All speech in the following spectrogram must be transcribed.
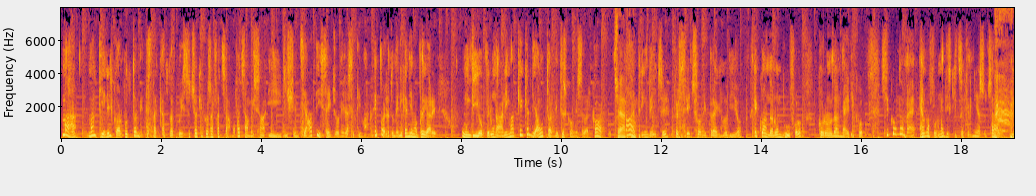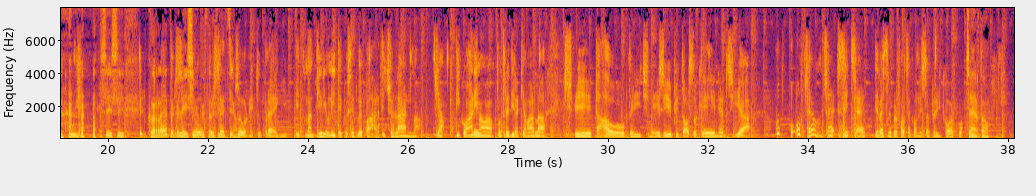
Ma mantiene il corpo totalmente staccato da questo. Cioè, che cosa facciamo? Facciamo i i- gli scienziati sei giorni alla settimana e poi la domenica andiamo a pregare un Dio per un'anima che abbiamo totalmente sconnessa dal corpo. Certo. Altri invece per sei giorni pregano Dio e quando hanno un brufolo corrono dal medico. Secondo me è una forma di schizofrenia sociale in cui sì, sì, per- corretto, per sei bellissima gio- questa per sette giorni tu preghi e mantieni unite queste due parti, cioè l'anima, chia- dico anima ma potrei dire chiamarla eh, Tao per i cinesi piuttosto che energia o, o- c'è o non c'è. Se c'è, deve essere per forza connessa per il corpo. Certo.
